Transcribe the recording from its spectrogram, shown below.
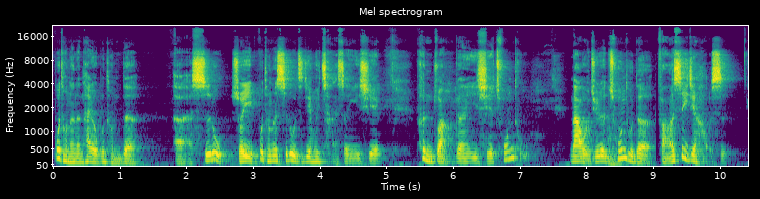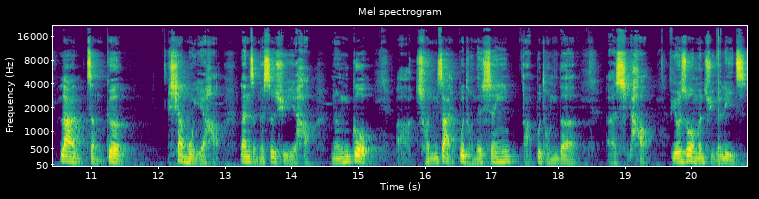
不同的人他有不同的呃思路，所以不同的思路之间会产生一些碰撞跟一些冲突。那我觉得冲突的反而是一件好事，让整个项目也好，让整个社区也好，能够啊存在不同的声音啊，不同的呃喜好。比如说我们举个例子，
